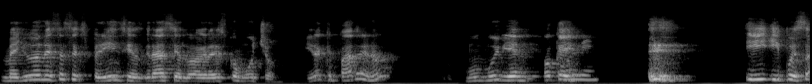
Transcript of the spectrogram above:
Me ayudan estas experiencias, gracias, lo agradezco mucho. Mira qué padre, ¿no? Muy, muy bien, ok. Muy bien. Y, pues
